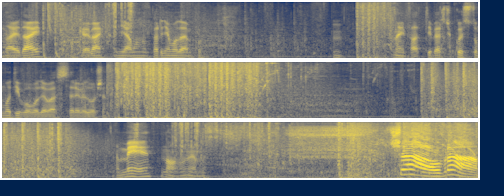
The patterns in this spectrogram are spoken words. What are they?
Dai, dai. Ok, vai, andiamo, non perdiamo tempo. Mm. Ma infatti, per questo motivo volevo essere veloce. A me? No, non è a me. Ciao, fra.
